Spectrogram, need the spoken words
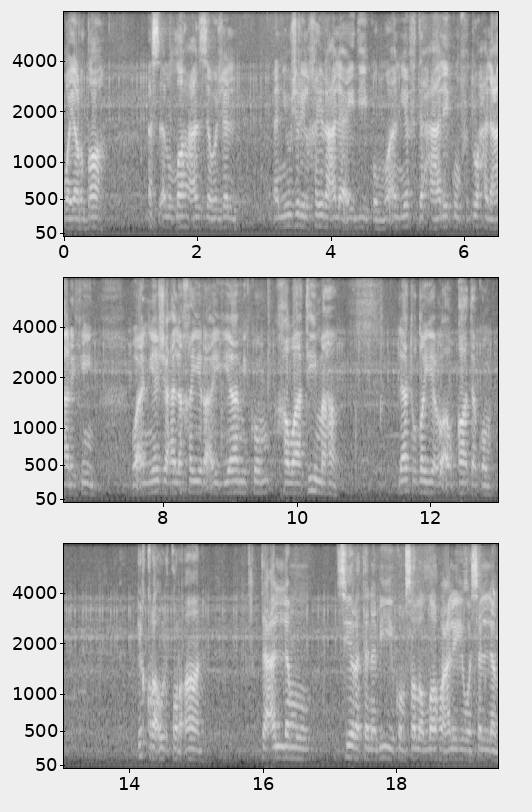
ويرضاه. أسأل الله عز وجل أن يجري الخير على أيديكم وأن يفتح عليكم فتوح العارفين وأن يجعل خير أيامكم خواتيمها. لا تضيعوا أوقاتكم. اقرأوا القرآن. تعلموا سيرة نبيكم صلى الله عليه وسلم.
